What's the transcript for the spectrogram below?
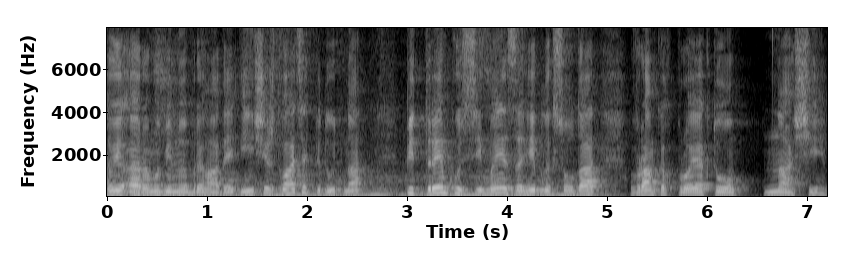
79-ї аеромобільної бригади. Інші ж 20 підуть на підтримку сімей загиблих солдат в рамках проєкту Наші.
